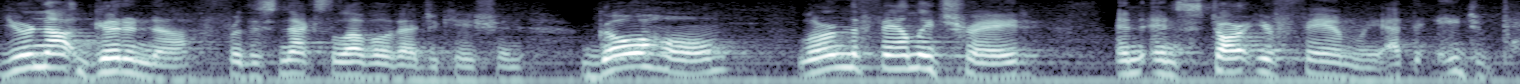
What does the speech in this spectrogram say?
You're not good enough for this next level of education. Go home, learn the family trade, and, and start your family at the age of 10.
